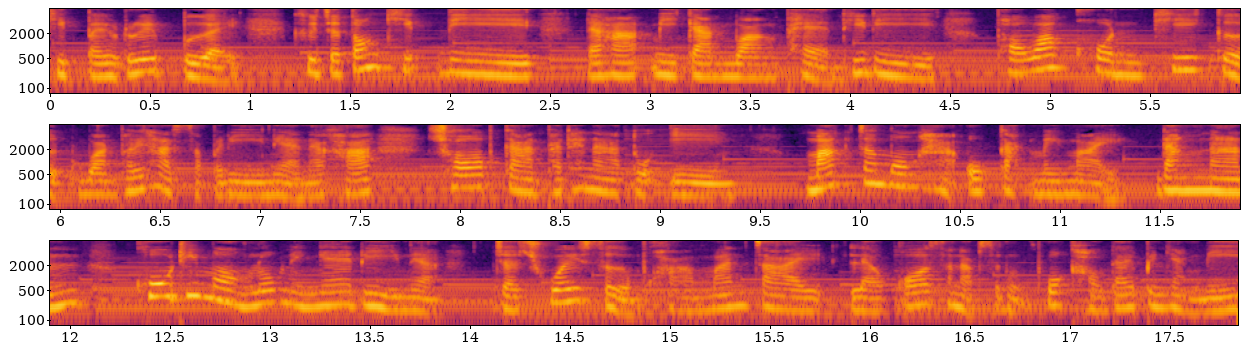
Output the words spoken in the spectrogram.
คิดไปเรื่อยเปื่อย คือจะต้องคิดดีนะคะมีการวางแผนที่ดี เพราะว่าคนที่เกิดวันพฤหัสบดีเนี่ยนะคะ ชอบการพัฒนาตัวเอง มักจะมองหาโอกาสใหม่ๆ ดังนั้นคู่ที่มองโลกในแง่ดีเนี่ยจะช่วยเสริมความมั่นใจ แล้วก็สนับสนุนพวกเขาได้เป็นอย่างดี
